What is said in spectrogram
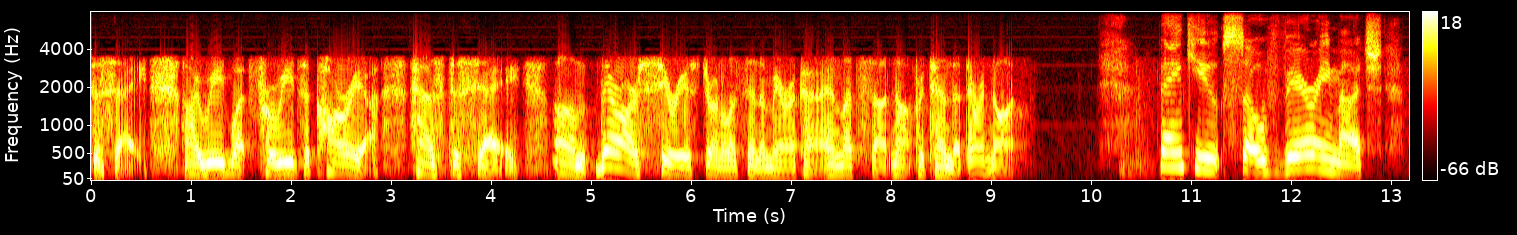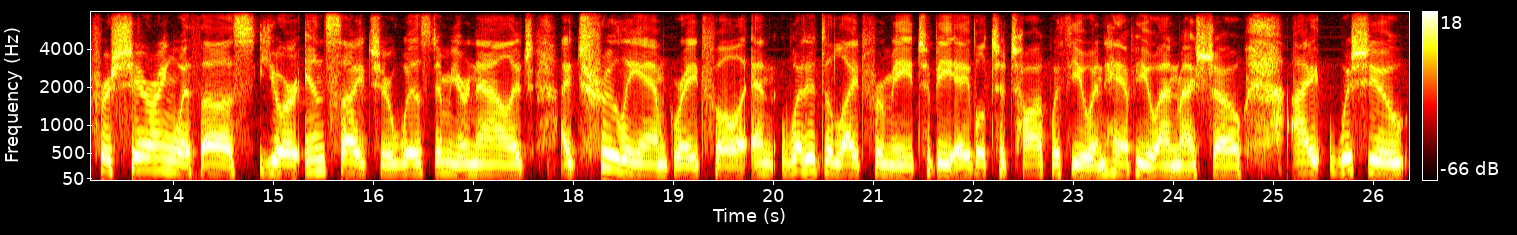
to say. I read what Fareed Zakaria has to say. Um, there are serious journalists in America, and let's uh, not pretend that there are not. Thank you so very much for sharing with us your insights, your wisdom, your knowledge. I truly am grateful, and what a delight for me to be able to talk with you and have you on my show. I wish you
